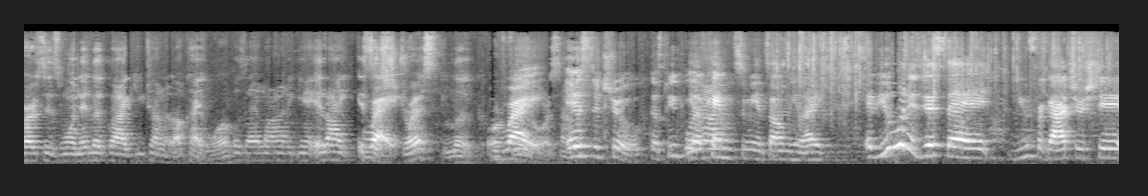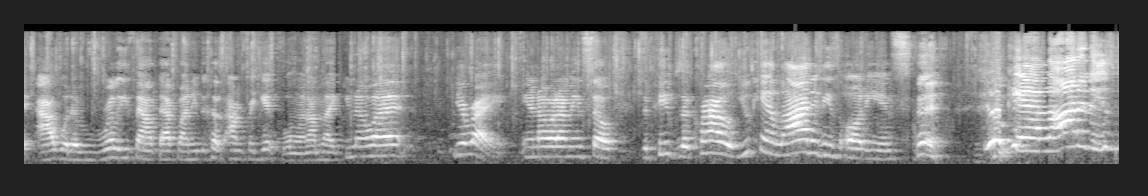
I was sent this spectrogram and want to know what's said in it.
versus when it look like you trying to okay, what was that line again? It like it's Right. a stressed look or right. or something. It's the truth because people You have know? came to me and told me like, if you would have just said you forgot your shit, I would have really found that funny because I'm forgetful. And I'm like, you know what? You're right. You know what I mean? So the people, the crowd, you can't lie to these audience. you can't lie to these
